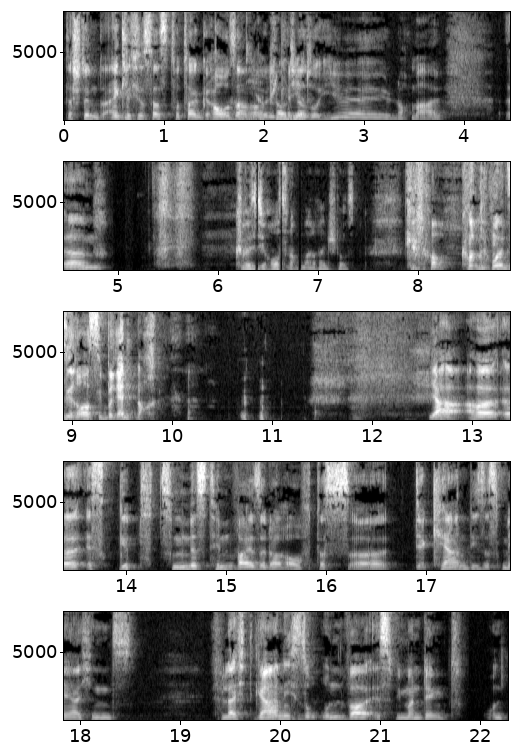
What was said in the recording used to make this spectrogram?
Das stimmt. Eigentlich ist das total grausam, die aber die Kinder so, yay, nochmal. Ähm, Können wir sie raus nochmal reinstoßen? Genau. Komm, wir holen sie raus, sie brennt noch. ja, aber äh, es gibt zumindest Hinweise darauf, dass äh, der Kern dieses Märchens vielleicht gar nicht so unwahr ist, wie man denkt. Und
